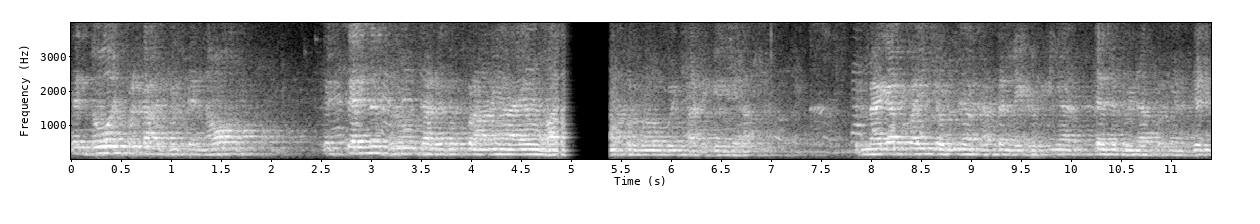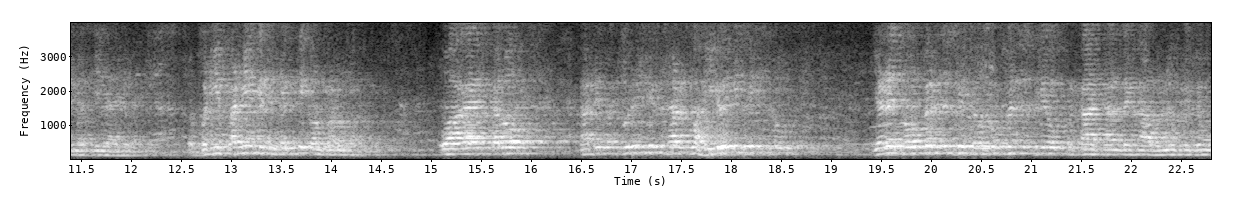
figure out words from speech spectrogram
ਤੇ ਦੋ ਹੀ ਪ੍ਰਕਾਸ਼ ਕੀਤੇ, ਨੌ। ਤੇ ਤਿੰਨ ਸਰੂਪ ਸਾਡੇ ਕੋਲ ਪੁਰਾਣੇ ਆਏ ਉਹ ਹਰ ਪਰਮੋਂ ਕੋਈ ਛੱਡ ਕੇ ਗਿਆ। ਮੈਂ ਕਿਹਾ, ਭਾਈ ਜੁੜੀਆਂ ਖੱਤਰ ਲਿਖਤੀਆਂ ਤਿੰਨ ਬਿਨਾ ਪੜੀਆਂ ਜਿਹੜੀ ਮਰਜ਼ੀ ਲੈ ਜਾਓ। ਬੜੀਆਂ ਪੜੀਆਂ ਕਿ ਲਿਖਤੀ ਕੌਣ ਪੜੂਗਾ ਉਹ ਆ ਗਏ, ਚਲੋ, ਸਾਡੀ ਮਜ਼ਦੂਰੀ ਸੀ ਸਾਡੇ ਕੋਲ ਹਾਈ ਹੋਈ ਨਹੀਂ ਸੀ ਸਰੂਪ ਜਿਹੜੇ ਦੋ ਪਿੰਡ ਸੀ, ਦੋ ਪਿੰਡ ਸੀ, ਉਹ ਪ੍ਰਕਾਸ਼ ਕਰਨ ਦੇ ਕਾਰਨ ਨੂੰ ਕਿਉਂ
